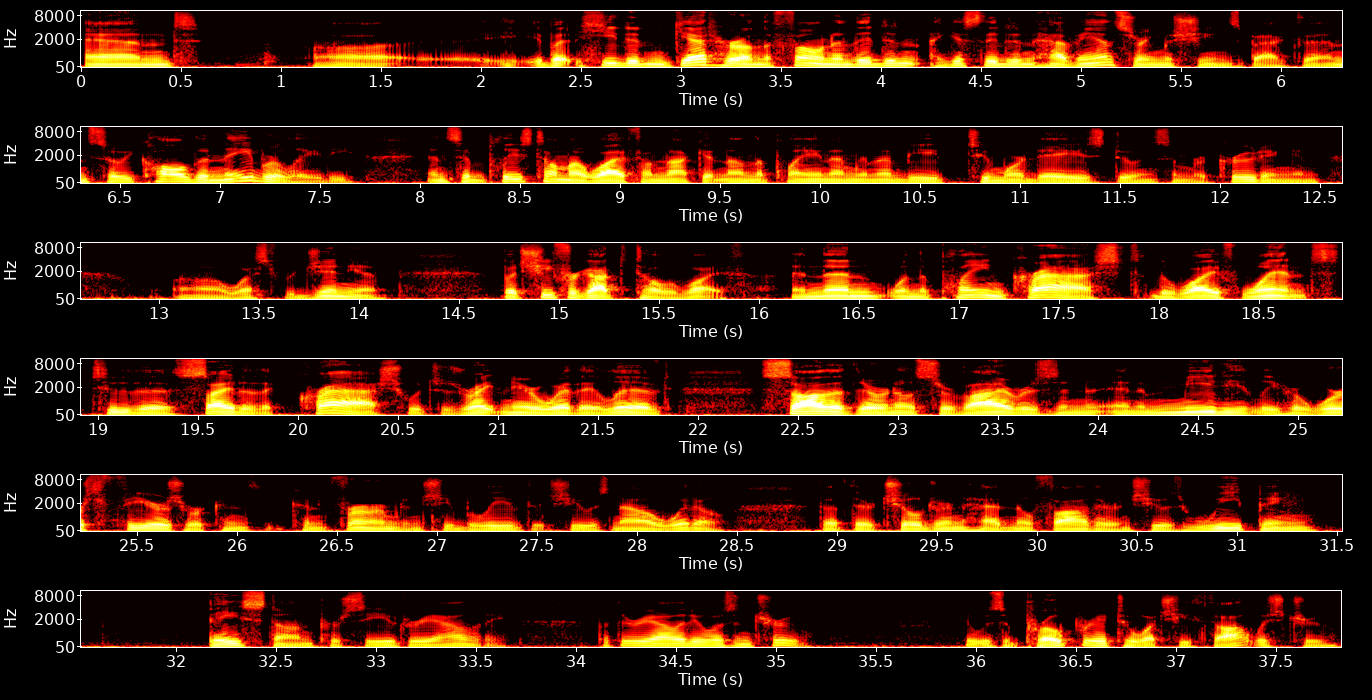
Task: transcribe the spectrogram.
And uh, but he didn't get her on the phone and they didn't i guess they didn't have answering machines back then. So he called a neighbor lady and said please tell my wife i'm not getting on the plane. I'm going to be two more days doing some recruiting in uh, west virginia. But she forgot to tell the wife. And then when the plane crashed the wife went to the site of the crash which is right near where they lived saw that there were no survivors, and, and immediately her worst fears were con- confirmed, and she believed that she was now a widow, that their children had no father, and she was weeping based on perceived reality. But the reality wasn't true. It was appropriate to what she thought was true,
